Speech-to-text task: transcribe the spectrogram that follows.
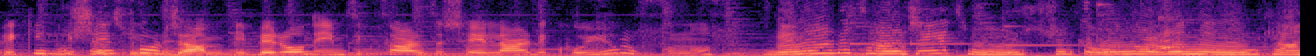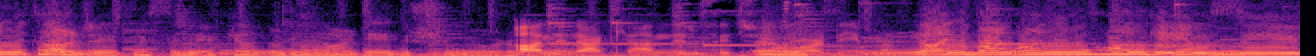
Peki Bu bir şey şekilde. soracağım. Biberon, emzik tarzı şeyler de koyuyor musunuz? Genelde tercih etmiyoruz çünkü onlar annenin kendi tercih etmesi gereken ürünler diye düşünüyorum. Anneler kendileri seçiyorlar değil mi? Yani ben annenin hangi emziği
